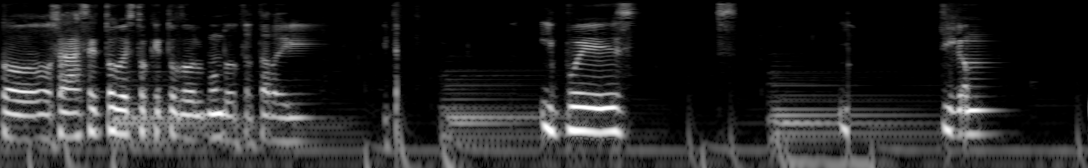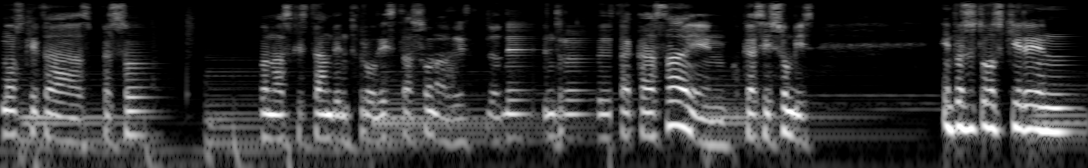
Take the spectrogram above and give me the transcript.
O, sea, hace todo esto que todo el mundo trataba de evitar. Y pues, digamos que estas personas que están dentro de esta zona, dentro de esta casa, en casi zombies. Entonces todos quieren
